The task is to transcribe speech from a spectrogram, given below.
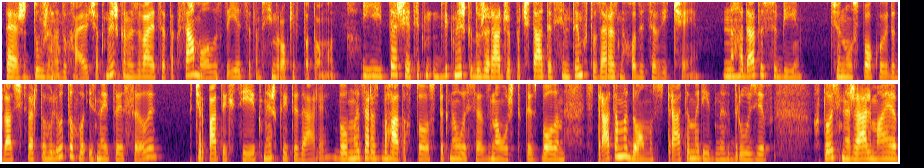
Теж дуже надухаюча книжка. Називається так само, але здається, там сім років по тому. І теж я ці дві книжки дуже раджу почитати всім тим, хто зараз знаходиться в відчаї. Нагадати собі ціну спокою до 24 лютого і знайти сили черпати їх з цієї книжки йти далі. Бо ми зараз багато хто стикнулися знову ж таки з болем, з втратами дому, з втратами рідних, друзів. Хтось, на жаль, має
